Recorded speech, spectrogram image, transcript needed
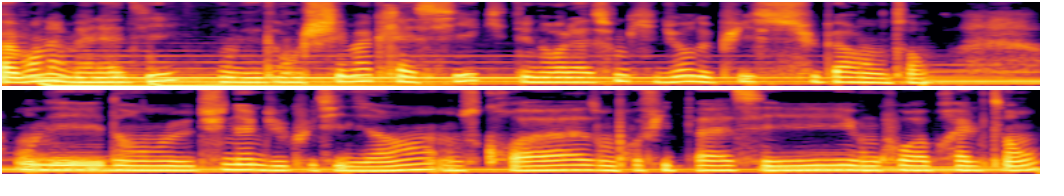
Avant la maladie, on est dans le schéma classique d'une relation qui dure depuis super longtemps. On est dans le tunnel du quotidien, on se croise, on profite pas assez, on court après le temps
